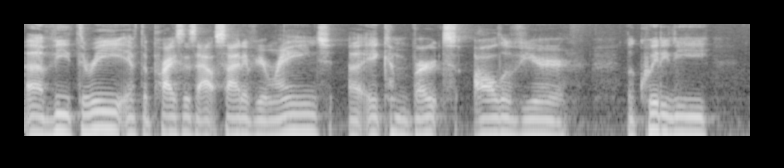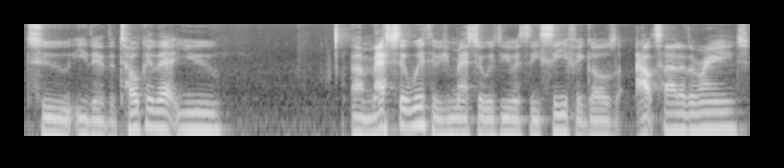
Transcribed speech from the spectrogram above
Uh, V3, if the price is outside of your range, uh, it converts all of your liquidity to either the token that you uh, matched it with. If you matched it with USDC, if it goes outside of the range,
